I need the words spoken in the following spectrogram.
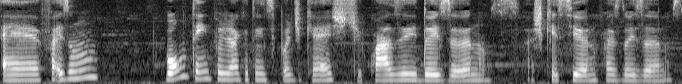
É, faz um bom tempo já que eu tenho esse podcast, quase dois anos. Acho que esse ano faz dois anos.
